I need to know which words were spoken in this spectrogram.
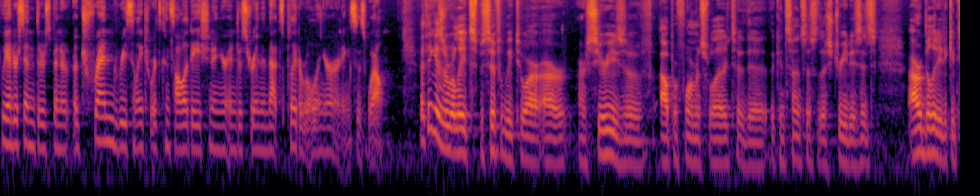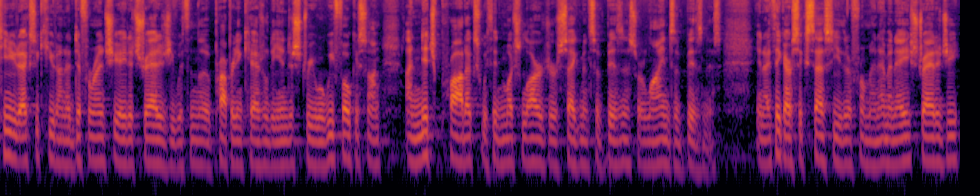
We understand there's been a, a, trend recently towards consolidation in your industry, and then that's played a role in your earnings as well. I think as it relates specifically to our, our, our series of outperformance related to the, the consensus of the street is it's our ability to continue to execute on a differentiated strategy within the property and casualty industry where we focus on, on niche products within much larger segments of business business or lines of business. And I think our success either from an M&A strategy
